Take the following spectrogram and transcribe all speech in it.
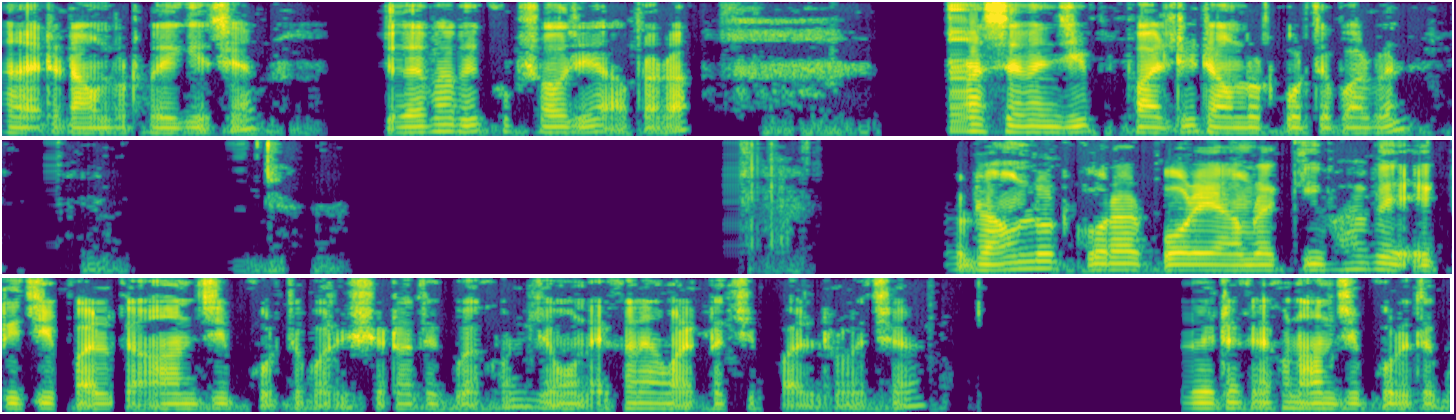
হ্যাঁ এটা ডাউনলোড হয়ে গিয়েছে। তো এভাবে খুব সহজে আপনারা সেভেন জিপ ফাইলটি ডাউনলোড করতে পারবেন। ডাউনলোড করার পরে আমরা কীভাবে একটি জিপ ফাইলকে আনজিপ করতে পারি সেটা দেখব এখন। যেমন এখানে আমার একটা জিপ ফাইল রয়েছে। এটাকে এখন আনজিপ করে দেব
